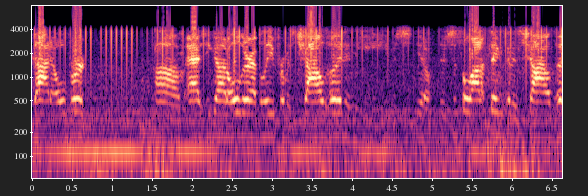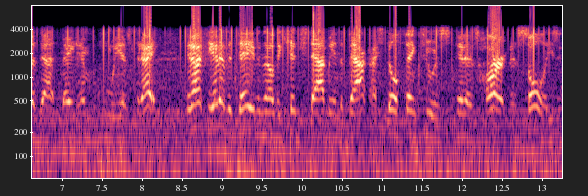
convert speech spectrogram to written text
got over. um, as he got older, I believe, from his childhood, and he, he was, you know, there's just a lot of things in his childhood that made him who he is today. You know, at the end of the day, even though the kid stabbed me in the back, I still think to his in his heart and his soul, he's a,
